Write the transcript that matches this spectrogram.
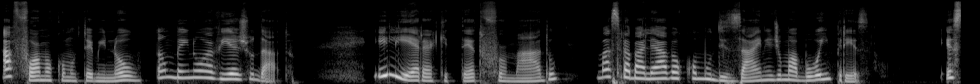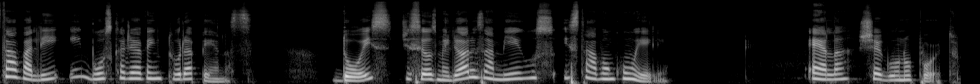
A forma como terminou também não havia ajudado. Ele era arquiteto formado, mas trabalhava como design de uma boa empresa. Estava ali em busca de aventura apenas. Dois de seus melhores amigos estavam com ele. Ela chegou no porto.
